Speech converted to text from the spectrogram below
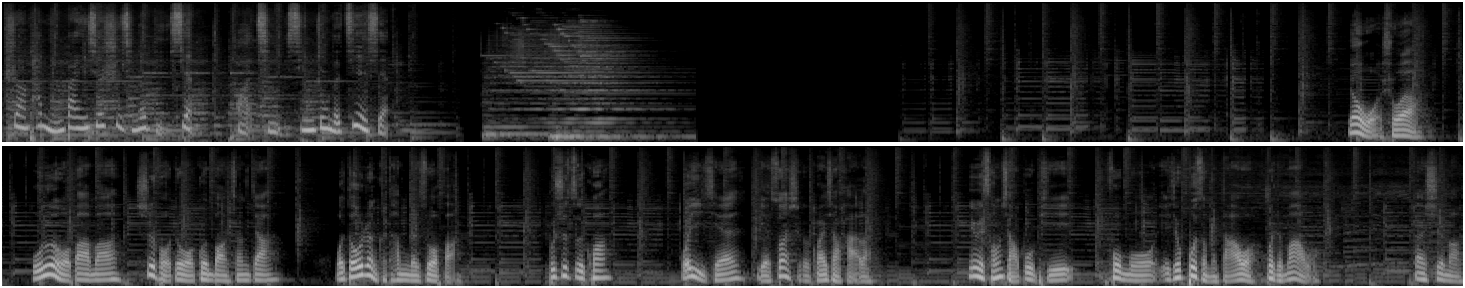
是让他明白一些事情的底线，划清心中的界限。要我说啊，无论我爸妈是否对我棍棒相加，我都认可他们的做法。不是自夸，我以前也算是个乖小孩了，因为从小不皮，父母也就不怎么打我或者骂我。但是嘛，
